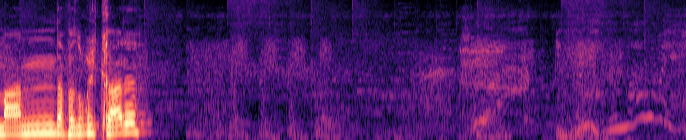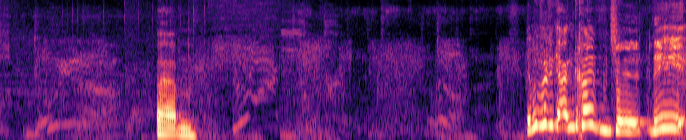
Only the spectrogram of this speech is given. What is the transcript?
Mann, da versuche ich gerade. Ähm. Immer wenn ich angreifen will. Nee.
